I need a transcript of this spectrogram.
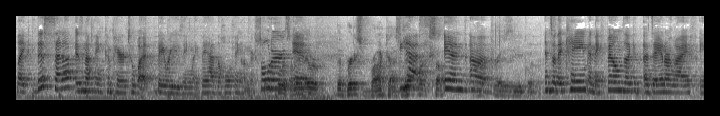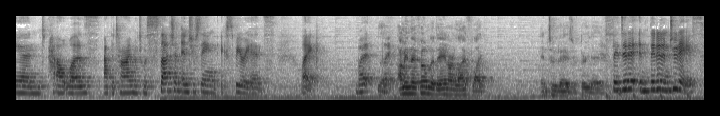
Like this setup is nothing compared to what they were using. Like they had the whole thing on their shoulders. I mean and they were the British broadcast network, yes, so and um, crazy equipment. and so they came and they filmed like a, a day in our life and how it was at the time, which was such an interesting experience. Like, what? Yeah. Like, I mean, they filmed a day in our life like in two days or three days. They did it in they did it in two days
